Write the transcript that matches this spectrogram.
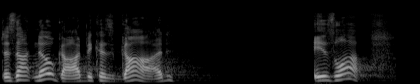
does not know God because God is love.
